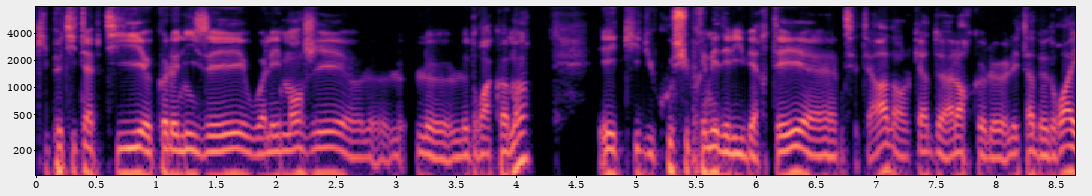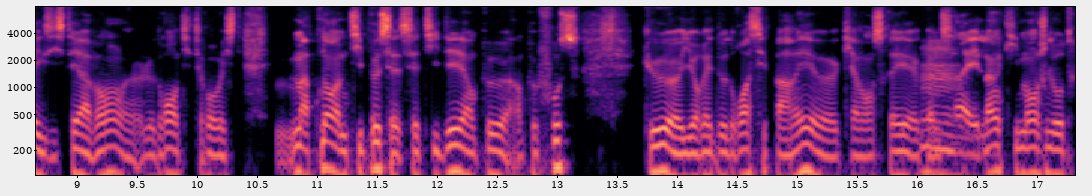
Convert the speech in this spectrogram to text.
qui petit à petit euh, colonisait ou allait manger euh, le, droit commun et qui du coup supprimait des libertés, etc. Dans le cadre alors que l'état de droit existait avant le droit antiterroriste. Maintenant, un petit peu cette, idée un peu un peu fausse qu'il y aurait deux droits séparés qui avanceraient comme mmh. ça et l'un qui mange l'autre.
